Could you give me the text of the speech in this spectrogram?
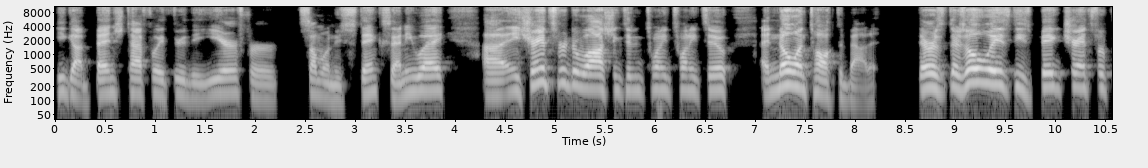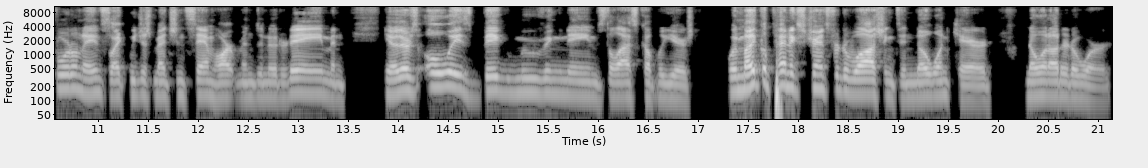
He got benched halfway through the year for someone who stinks anyway. Uh, and he transferred to Washington in 2022, and no one talked about it. There's there's always these big transfer portal names, like we just mentioned, Sam Hartman to Notre Dame, and you know there's always big moving names the last couple years. When Michael Penix transferred to Washington, no one cared, no one uttered a word,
